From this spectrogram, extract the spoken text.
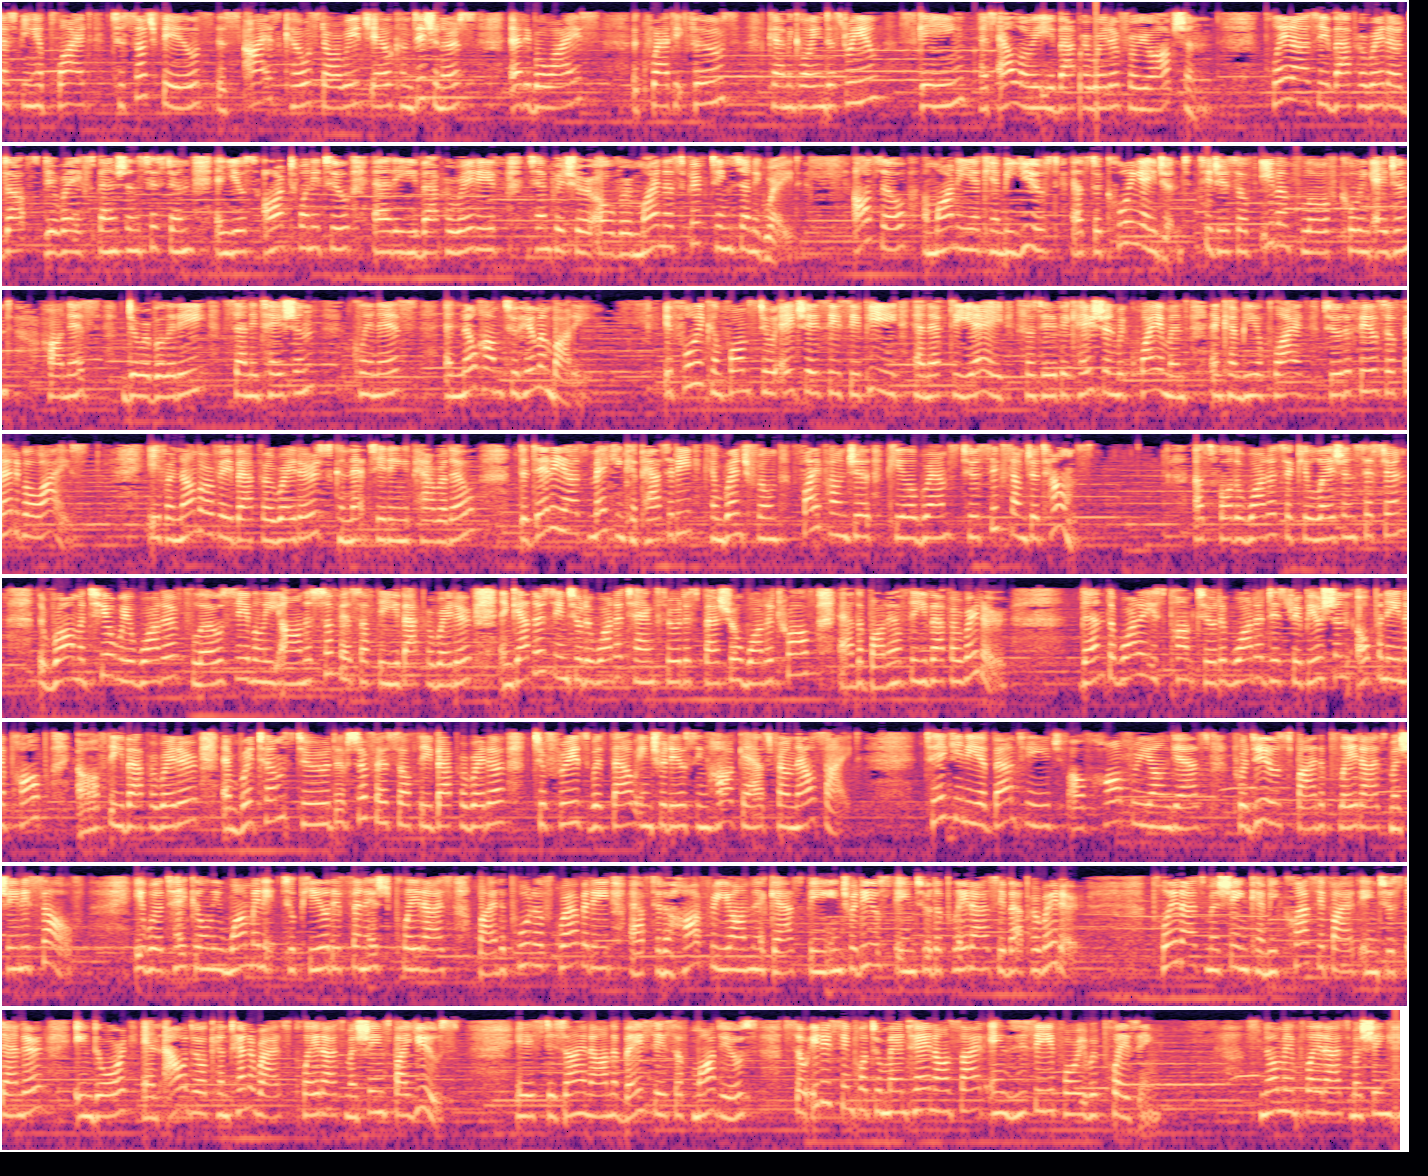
has been applied to such fields as ice cold storage air conditioners, edible ice, aquatic foods, chemical industry, skiing, and alloy evaporator for your option. Plate Ice evaporator adopts direct expansion system and use R22 at the evaporative temperature over minus 15 centigrade. Also, ammonia can be used as the cooling agent. Teaches of even flow of cooling agent, hardness, durability, sanitation, cleanness, and no harm to human body. It fully conforms to HACCP and FDA certification requirement and can be applied to the fields of edible ice. If a number of evaporators connected in parallel, the daily ice making capacity can range from 500 kilograms to 600 tons. As for the water circulation system, the raw material water flows evenly on the surface of the evaporator and gathers into the water tank through the special water trough at the bottom of the evaporator. Then the water is pumped to the water distribution opening in the pulp of the evaporator and returns to the surface of the evaporator to freeze without introducing hot gas from outside taking the advantage of hot freon gas produced by the plate ice machine itself. It will take only one minute to peel the finished plate ice by the pull of gravity after the hot freon gas being introduced into the plate ice evaporator. Plate ice machine can be classified into standard, indoor, and outdoor containerized plate ice machines by use. It is designed on the basis of modules, so it is simple to maintain on site and easy for replacing. Snowman plate ice machine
